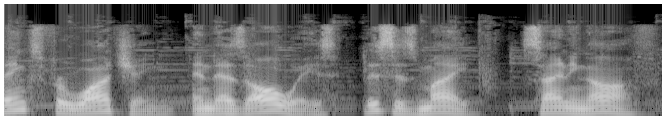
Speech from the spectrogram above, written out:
Thanks for watching, and as always, this is Mike, signing off.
